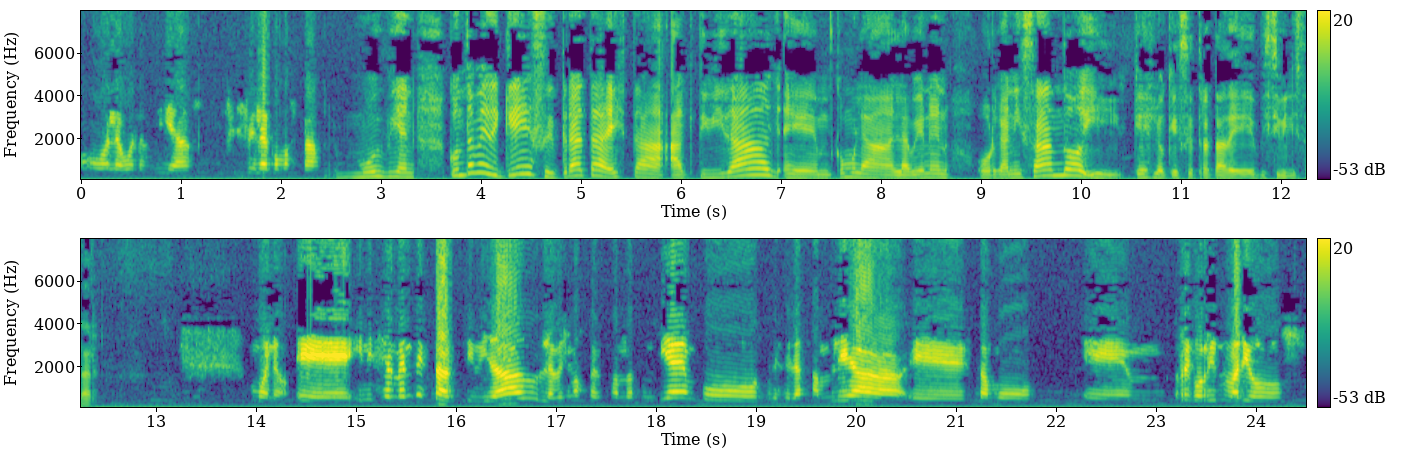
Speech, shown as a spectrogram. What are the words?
Hola, buenos días. Gisela, ¿cómo está? Muy bien. Contame de qué se trata esta actividad, eh, cómo la, la vienen organizando y qué es lo que se trata de visibilizar. Bueno, eh, inicialmente esta actividad la venimos pensando hace un tiempo, desde la asamblea eh, estamos eh, recorriendo varios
